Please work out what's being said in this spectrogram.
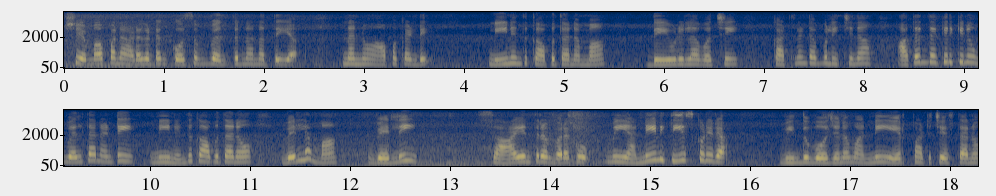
క్షమాపణ అడగటం కోసం వెళ్తున్నాను అత్తయ్య. నన్ను ఆపకండి. నేనెందుకు ఆపుతానమ్మా? దేవుడిలా వచ్చి కట్నం డబ్బులు ఇచ్చినా అతని దగ్గరికి నువ్వు వెళ్తానంటే నేనెందుకు ఆపుతానో? వెళ్ళమ్మా. వెళ్ళి సాయంత్రం వరకు మీ అన్నయ్యని తీసుకునిరా విందు భోజనం అన్నీ ఏర్పాటు చేస్తాను.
